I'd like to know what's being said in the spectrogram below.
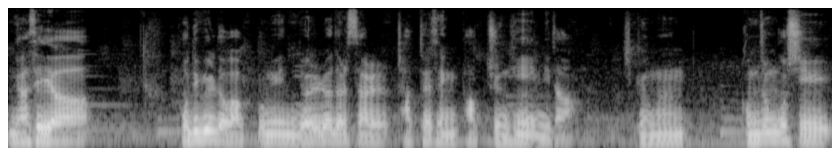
안녕하세요. 보디빌더가 꿈인 18살 자퇴생 박준희입니다. 지금은 검정고시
